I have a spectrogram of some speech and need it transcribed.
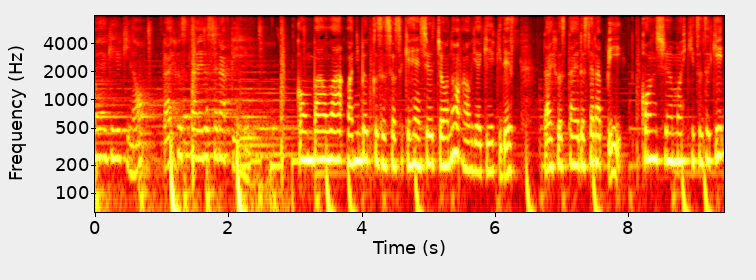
青柳ゆきのライフスタイルセラピー。こんばんは。ワニブックス書籍編集長の青柳ゆきです。ライフスタイルセラピー。今週も引き続き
